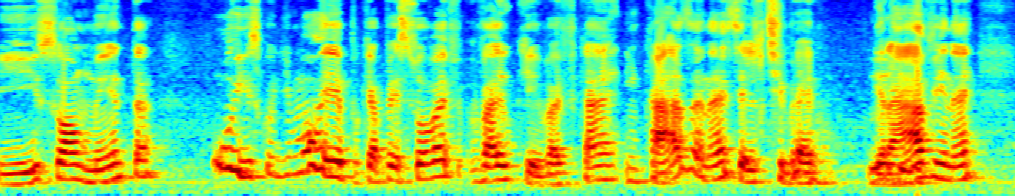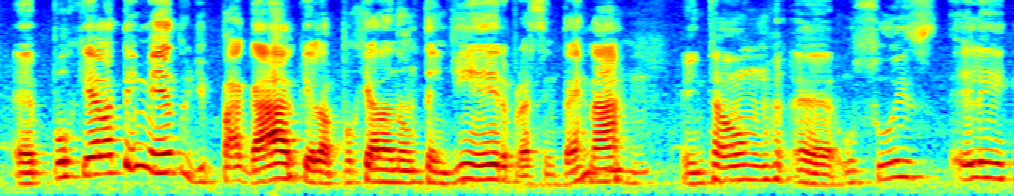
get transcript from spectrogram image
E isso aumenta o risco de morrer, porque a pessoa vai, vai o quê? Vai ficar em casa, né? Se ele tiver grave, uhum. né? É porque ela tem medo de pagar, porque ela, porque ela não tem dinheiro para se internar. Uhum. Então, é, o SUS, ele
